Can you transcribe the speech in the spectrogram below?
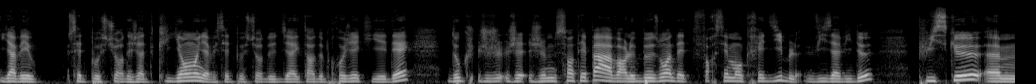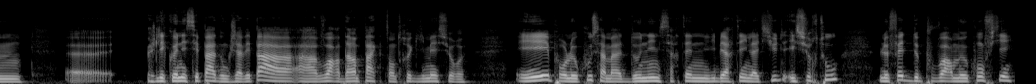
il y avait cette posture déjà de client, il y avait cette posture de directeur de projet qui aidait. Donc je ne me sentais pas avoir le besoin d'être forcément crédible vis-à-vis d'eux, puisque euh, je les connaissais pas, donc j'avais pas à, avoir d'impact entre guillemets sur eux. Et pour le coup, ça m'a donné une certaine liberté, une latitude, et surtout le fait de pouvoir me confier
